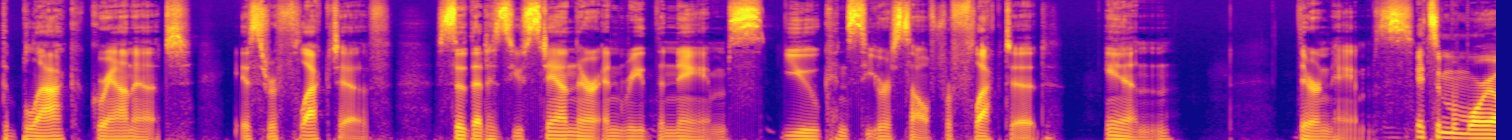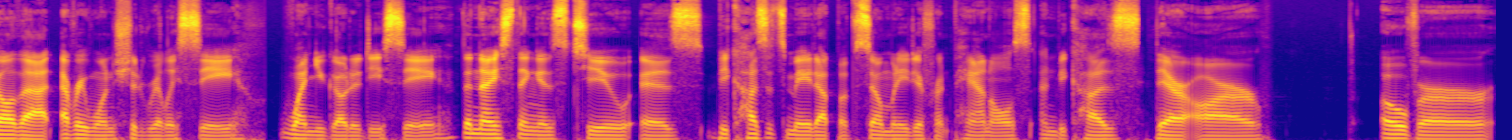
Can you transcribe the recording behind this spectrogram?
the black granite is reflective so that as you stand there and read the names, you can see yourself reflected in their names. It's a memorial that everyone should really see when you go to DC. The nice thing is too is because it's made up of so many different panels and because there are over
